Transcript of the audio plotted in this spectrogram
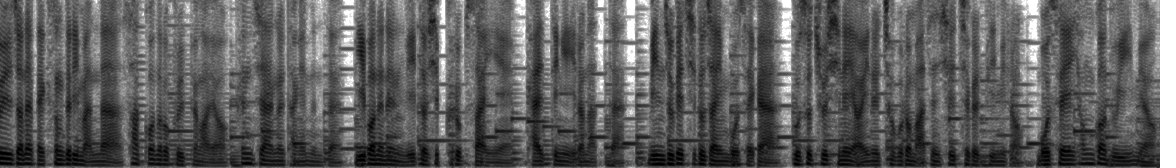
수일 전에 백성들이 만나 사건으로 불평하여 큰 재앙을 당했는데 이번에는 리더십 그룹 사이에 갈등이 일어났다. 민족의 지도자인 모세가 부수 출신의 여인을 척으로 맞은 실책을 빌미로 모세의 형과 누이며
